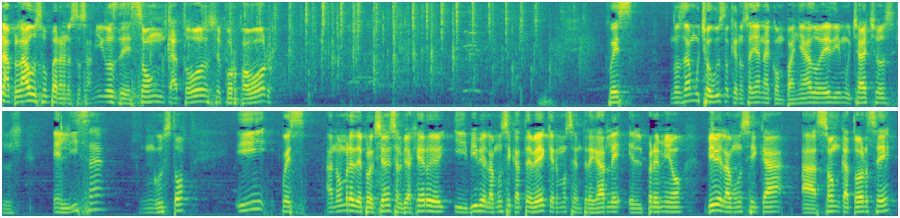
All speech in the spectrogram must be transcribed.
Un aplauso para nuestros amigos de Son 14, por favor. Pues nos da mucho gusto que nos hayan acompañado, Eddie, muchachos, Elisa, un gusto. Y pues a nombre de Producciones El Viajero y Vive la Música TV queremos entregarle el premio Vive la Música a Son 14.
